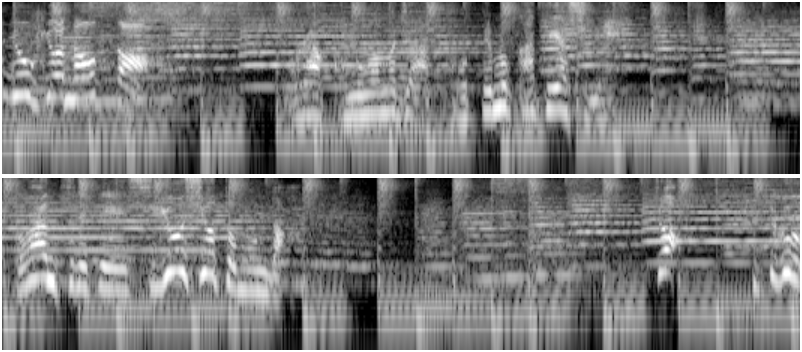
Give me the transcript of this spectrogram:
病気は治った。俺はこのままじゃとても勝てやしね。ご飯連れて修行しようと思うんだ。じゃあ行ってくる。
